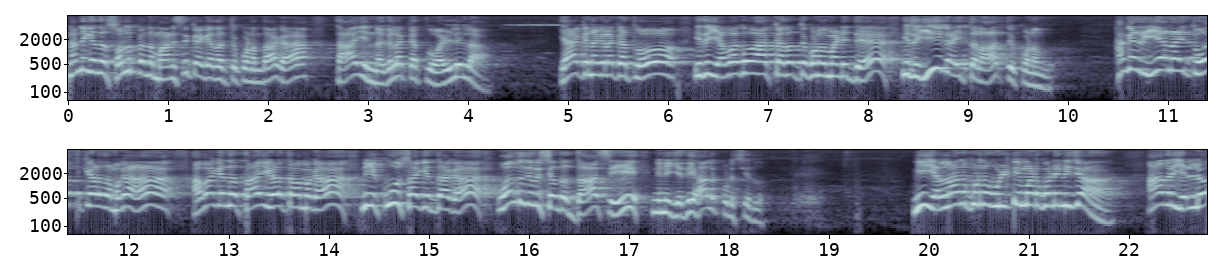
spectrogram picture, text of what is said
ನನಗೆಂದ ಸ್ವಲ್ಪ ಒಂದು ಮಾನಸಿಕ ಆಗ್ಯದ ತಿಳ್ಕೊಂಡಂದಾಗ ತಾಯಿ ನಗಲಕತ್ಲು ಅಳ್ಳಿಲ್ಲ. ಯಾಕೆ ನಗಲಕತ್ಲು? ಇದು ಯಾವಾಗೋ ಹಾಕದ ತಿಳ್ಕೊಂಡದು ಮಾಡಿದ್ದೆ, ಇದು ಈಗ ಆಯ್ತಲ್ಲ ಆ ತಿಳ್ಕೊಂಡಂದು ಹಾಗಾದ್ರೆ ಏನಾಯ್ತು ಅಂತ ಕೇಳ್ದ ಮಗ, ಅವಾಗಿಂದ ತಾಯಿ ಹೇಳ್ತಾಳ ಮಗ, ನೀ ಕೂಸಾಗಿದ್ದಾಗ ಒಂದು ದಿವಸದ ದಾಸಿ ನಿನಗೆ ಎದೆ ಹಾಲು ಕುಡಿಸಿದ್ಲು. ನೀ ಎಲ್ಲಾನು ಕೂಡ ಉಲ್ಟಿ ಮಾಡ್ಕೊಂಡೆ ನಿಜ. ಆದರೆ ಎಲ್ಲೋ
